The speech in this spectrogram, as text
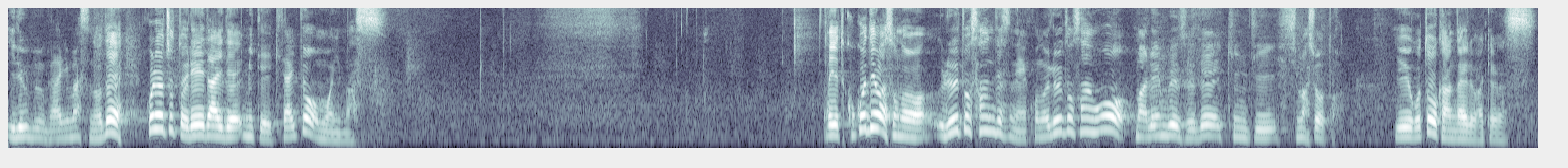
いる部分がありますのでこれをちょっと例題で見ていきたいと思います。えー、とここではそのルート3ですねこのルート3をまあ連分数で近似しましょうということを考えるわけです。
